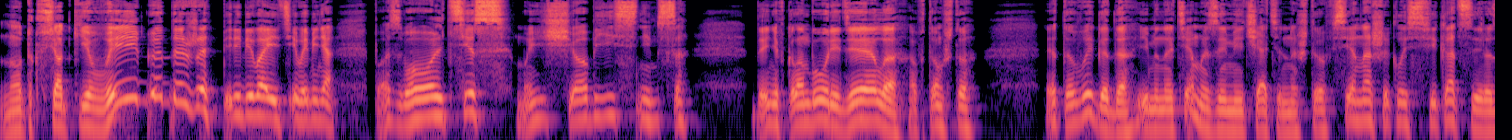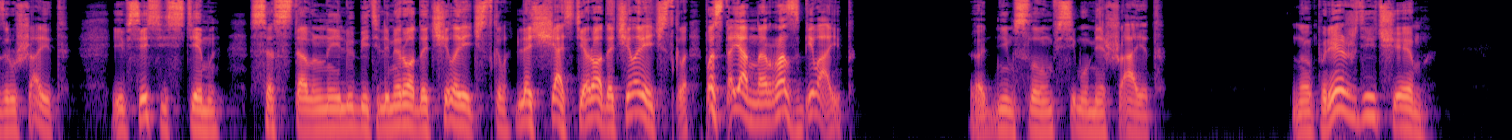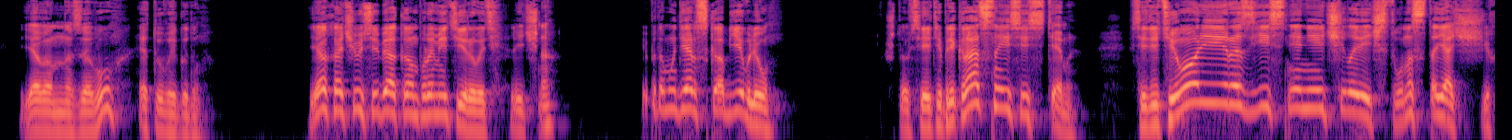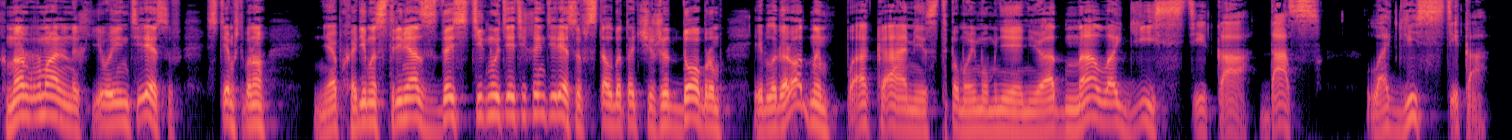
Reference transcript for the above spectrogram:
«Ну так все-таки выгода же!» — перебиваете вы меня. «Позвольте-с, мы еще объяснимся. Да и не в каламбуре дело, а в том, что эта выгода именно тем и замечательна, что все наши классификации разрушает, и все системы, составленные любителями рода человеческого, для счастья рода человеческого, постоянно разбивает. Одним словом, всему мешает. Но прежде чем я вам назову эту выгоду. Я хочу себя компрометировать лично, и потому дерзко объявлю, что все эти прекрасные системы, все эти теории разъяснения человечеству настоящих, нормальных его интересов, с тем, чтобы оно, необходимо стремясь достигнуть этих интересов, стал бы тотчас же добрым и благородным, пока мест, по моему мнению, одна логистика, дас, логистика.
